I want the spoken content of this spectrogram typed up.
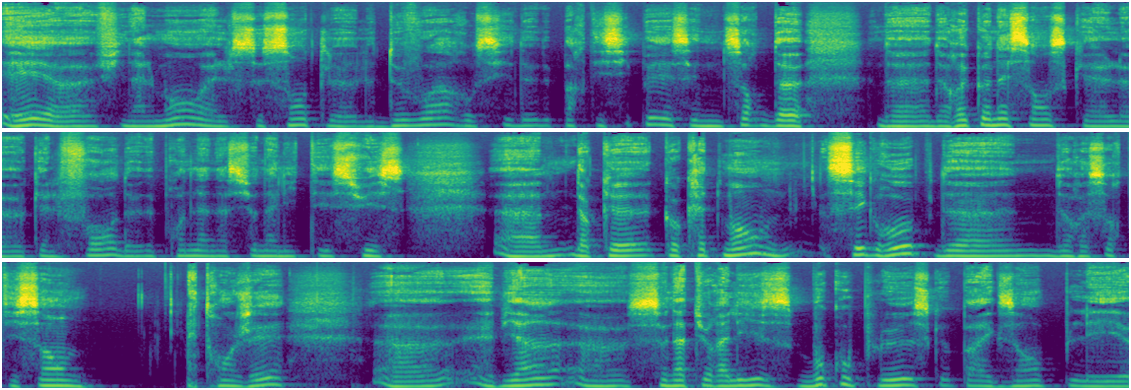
Et euh, finalement, elles se sentent le, devoir aussi de, participer. C'est une sorte de, reconnaissance qu'elles font de, prendre la nationalité suisse. Euh, donc euh, concrètement, ces groupes de, ressortissants étrangers eh bien, se naturalisent beaucoup plus que par exemple les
